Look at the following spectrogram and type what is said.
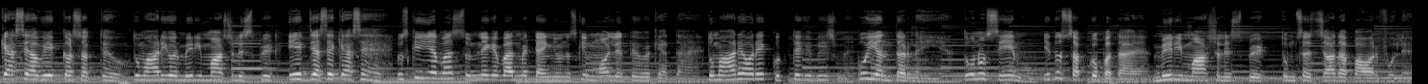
कैसे अवेक कर सकते हो? तुम्हारी और मेरी मार्शल स्पिरिट एक जैसे कैसे है? उसकी ये बात सुनने के बाद में टेंग्यून उसकी मौज लेते हुए कहता है, तुम्हारे और एक कुत्ते के बीच में कोई अंतर नहीं है, दोनों सेम हो। ये तो सबको पता है। मेरी मार्शल स्पिरिट तुमसे ज़्यादा पावरफुल है।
